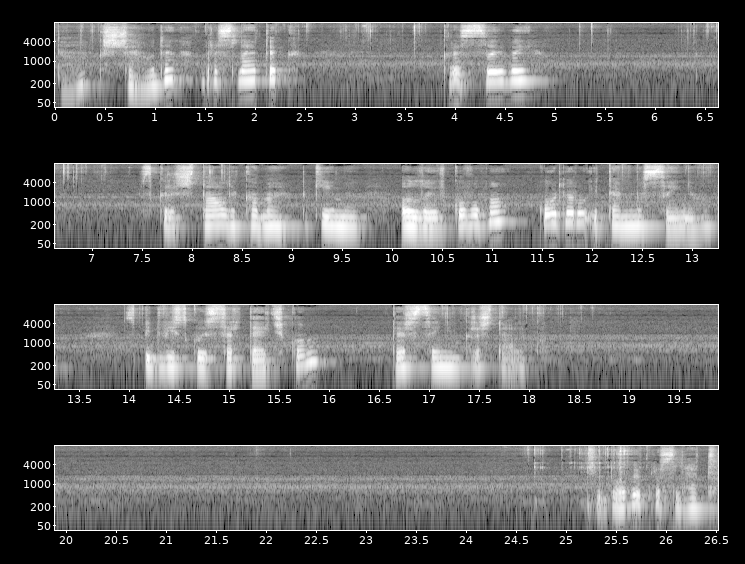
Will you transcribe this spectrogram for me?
Так, ще один браслетик красивий з кришталиками такими оливкового кольору і темно-синього, з підвіскою з сердечком, теж синім кришталиком. Чудовий браслет.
